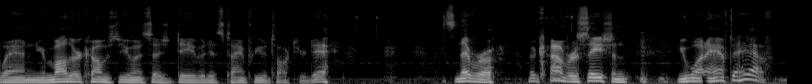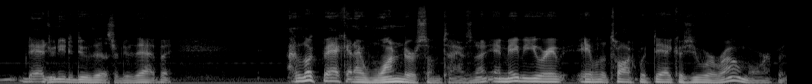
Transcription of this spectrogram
when your mother comes to you and says, David, it's time for you to talk to your dad, it's never a, a conversation you want to have to have. Dad, you need to do this or do that. But I look back and I wonder sometimes, and, I, and maybe you were able to talk with dad because you were around more, but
